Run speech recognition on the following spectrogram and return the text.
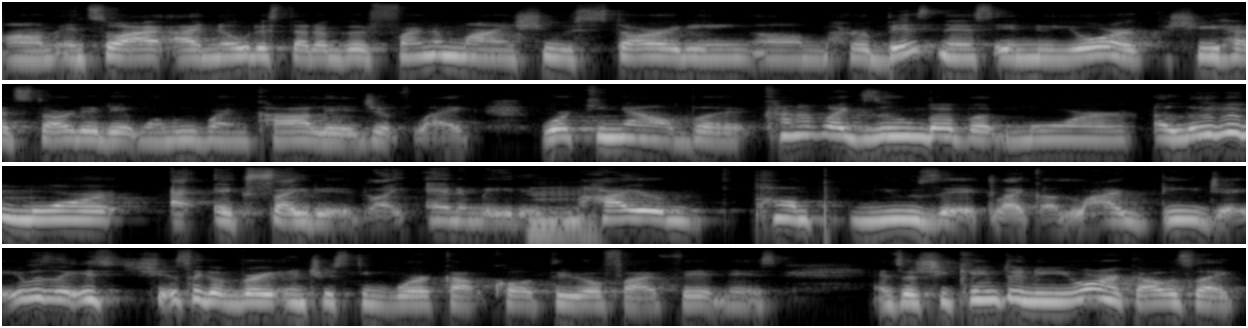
Um, and so I, I, noticed that a good friend of mine, she was starting um, her business in New York. She had started it when we we were in college of like working out, but kind of like Zumba, but more, a little bit more excited, like animated, mm. higher pump music, like a live DJ. It was like, it's, it's like a very interesting workout called 305 Fitness. And so she came to New York. I was like,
